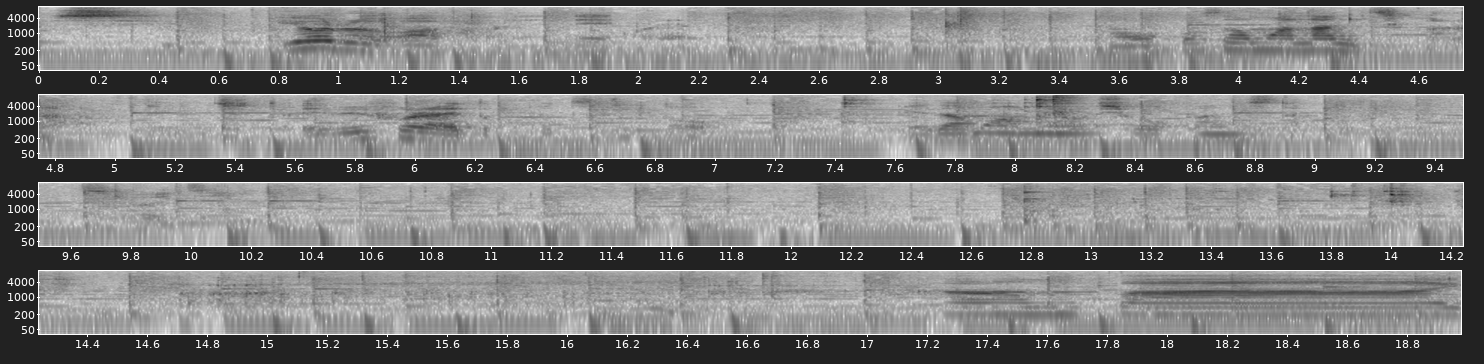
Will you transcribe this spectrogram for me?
よし。夜はこれで。これ。お子様ランチからちょっとエビフライとポテトと枝豆を召喚した乾杯。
